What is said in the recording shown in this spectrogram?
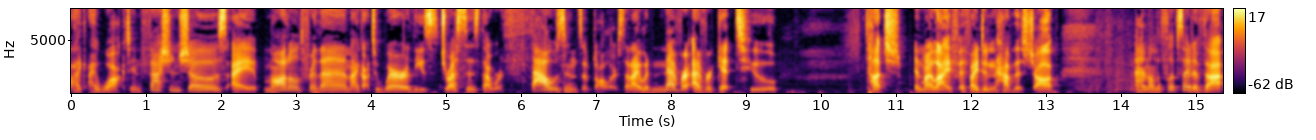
like I walked in fashion shows, I modeled for them, I got to wear these dresses that were thousands of dollars that I would never ever get to touch in my life if I didn't have this job. And on the flip side of that,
